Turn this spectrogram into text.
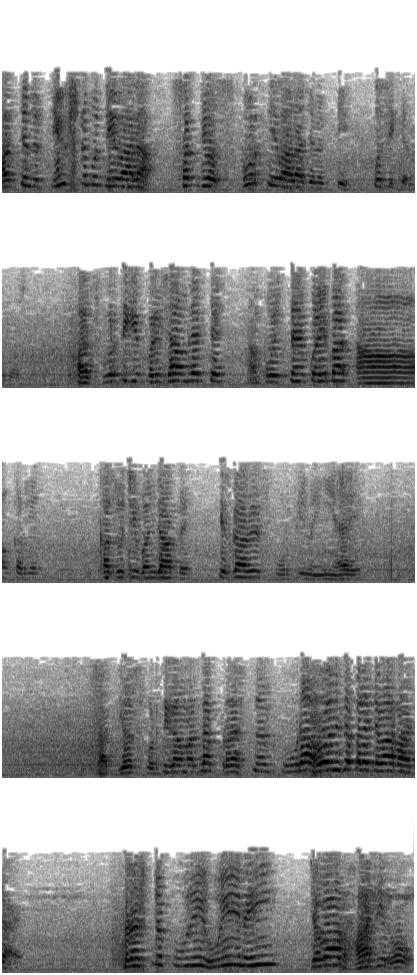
अत्यंत तीक्ष्ण बुद्धि वाला, सत्य स्फूर्ति वाला जो व्यक्ति उसी के अंदर और स्फूर्ति की परीक्षा हम लेते, हम पूछते हैं, कोई बात? हाँ कर ले खसूची बन जाते। इसका स्फूर्ति नहीं है। सद्यो स्फूर्ति का मतलब प्रश्न पूरा होने से पहले जवाब आ जाए। प्रश्न पूरी हुई नहीं जवाब हाजिर हो।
